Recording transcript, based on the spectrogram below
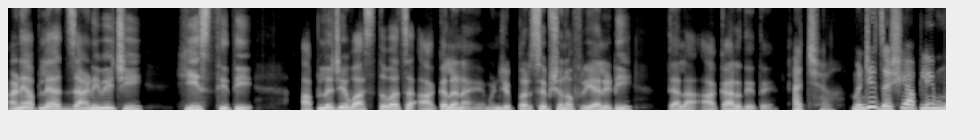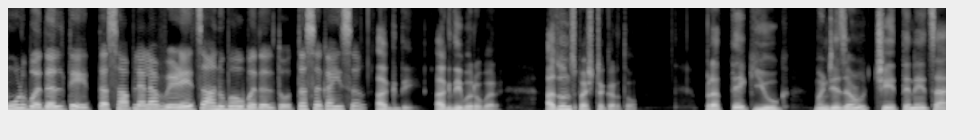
आणि आपल्या जाणीवेची ही स्थिती आपलं जे वास्तवाचं आकलन आहे म्हणजे परसेप्शन ऑफ रियालिटी त्याला आकार देते. अच्छा. म्हणजे जशी आपली मूड बदलते तसं आपल्याला वेळेचा अनुभव बदलतो तसं काहीसं? अगदी अगदी बरोबर. अजून स्पष्ट करतो. प्रत्येक युग म्हणजे जणू चेतनेचा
